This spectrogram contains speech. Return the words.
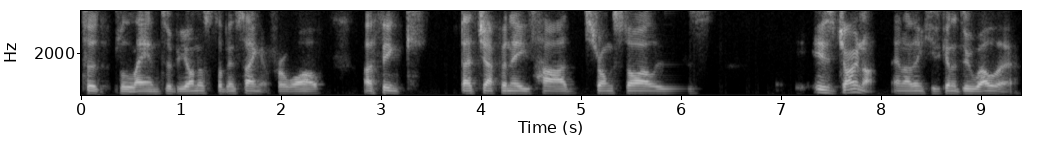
to, to land, to be honest. I've been saying it for a while. I think that Japanese hard, strong style is is Jonah, and I think he's going to do well there.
